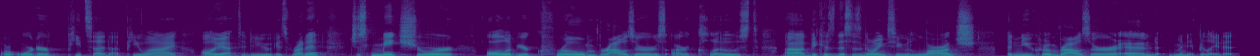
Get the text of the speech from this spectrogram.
or order pizza.py, all you have to do is run it. Just make sure all of your Chrome browsers are closed uh, because this is going to launch a new Chrome browser and manipulate it.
